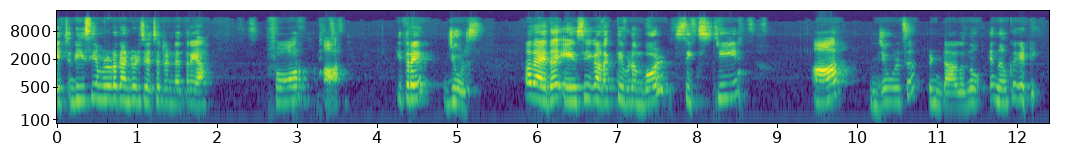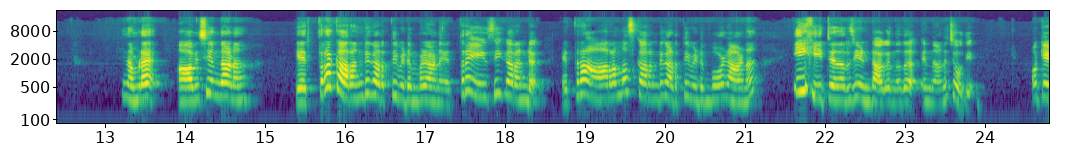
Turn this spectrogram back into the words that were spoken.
H D C നമ്മളിവിടെ കണ്ടുപിടിച്ച് വെച്ചിട്ടുണ്ട്. എത്രയാ? ഫോർ ആർ ഇത്രയും ജൂൾസ് അതായത് എ സി കടത്തി വിടുമ്പോൾ സിക്സ്റ്റീൻ ആർ ജൂൾസ് ഉണ്ടാകുന്നു എന്ന് നമുക്ക് കിട്ടി. നമ്മുടെ ആവശ്യം എന്താണ്? എത്ര കറണ്ട് കടത്തി വിടുമ്പോഴാണ് എത്ര എ സി കറണ്ട് എത്ര ആർ എം എസ് കറണ്ട് കടത്തി വിടുമ്പോഴാണ് ഈ ഹീറ്റ് എനർജി ഉണ്ടാകുന്നത് എന്നാണ് ചോദ്യം. ഓക്കെ?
